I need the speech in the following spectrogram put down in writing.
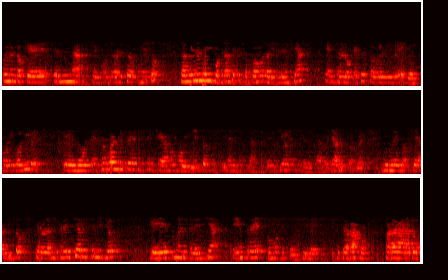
Bueno, en lo que termina también es muy importante que sepamos la diferencia entre lo que es el software libre y el código libre. Eh, los del software libre dicen que ambos movimientos tienen las intenciones de desarrollar un software libre en cualquier ámbito, pero la diferencia, dicen ellos, que es una diferencia entre cómo se concibe ese trabajo. Para los,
